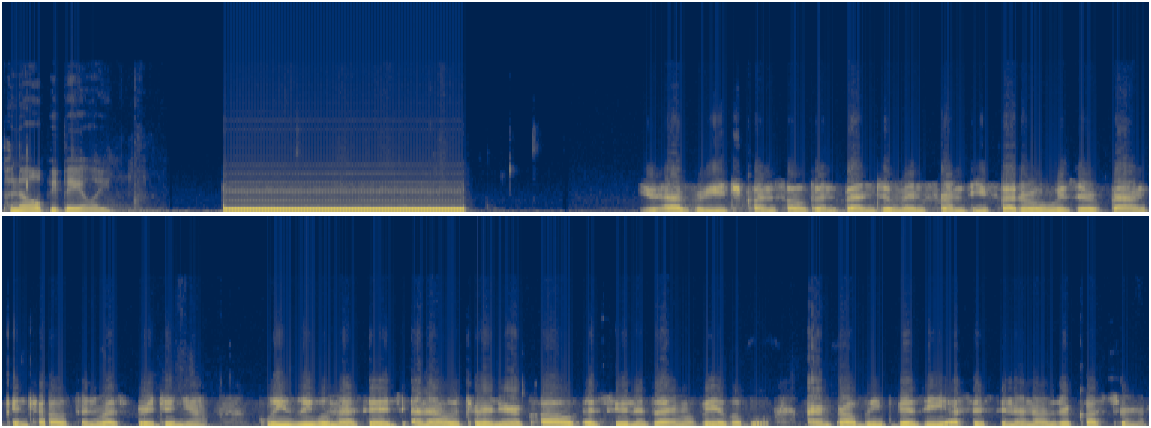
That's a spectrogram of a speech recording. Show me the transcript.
Penelope Bailey. You have reached Consultant Benjamin from the Federal Reserve Bank in Charleston, West Virginia. Please leave a message and I will return your call as soon as I am available. I am probably busy assisting another customer.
